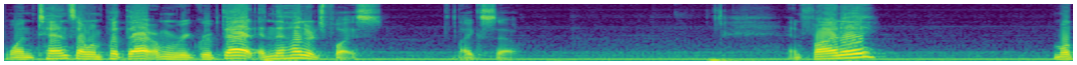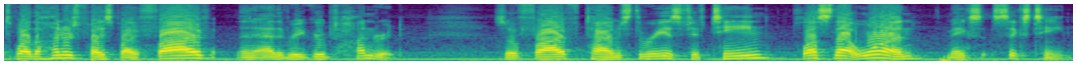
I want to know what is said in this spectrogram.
110, so I'm going to put that, I'm going to regroup that in the hundreds place, like so. And finally, multiply the hundreds place by 5, and add the regrouped hundred. So 5 times 3 is 15, plus that 1 makes 16.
